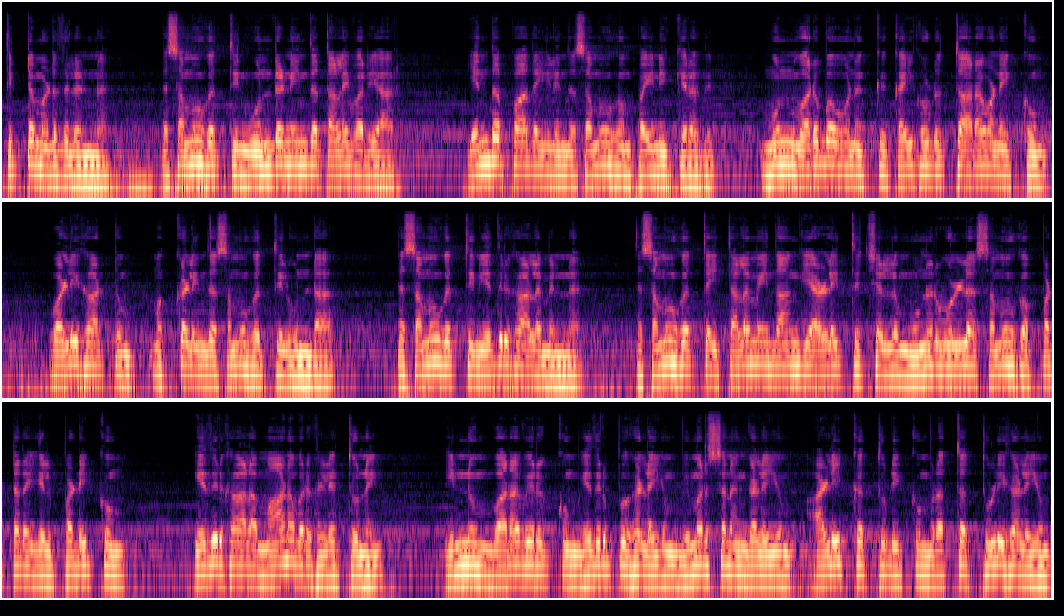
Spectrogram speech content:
திட்டமிடுதல் என்ன? இந்த சமூகத்தின் ஒன்றிணைந்த தலைவர் யார்? எந்த பாதையில் இந்த சமூகம் பயணிக்கிறது? முன் வருபவனுக்கு கை கொடுத்து அரவணைக்கும் வழிகாட்டும் மக்கள் இந்த சமூகத்தில் உண்டா? இந்த சமூகத்தின் எதிர்காலம் என்ன? இந்த சமூகத்தை தலைமை தாங்கி அழைத்துச் செல்லும் உணர்வுள்ள சமூக பட்டறையில் படிக்கும் எதிர்கால மாணவர்கள் எத்துணை? இன்னும் வரவிருக்கும் எதிர்ப்புகளையும் விமர்சனங்களையும் அழிக்கத் துடிக்கும் இரத்த துளிகளையும்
